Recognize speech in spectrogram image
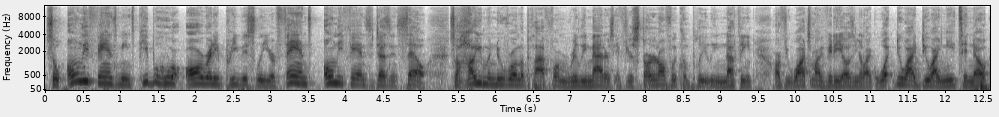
So OnlyFans means people who are already previously your fans, OnlyFans doesn't sell. So how you maneuver on the platform really matters. If you're starting off with completely nothing or if you watch my videos and you're like, what do I do? I need to know.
